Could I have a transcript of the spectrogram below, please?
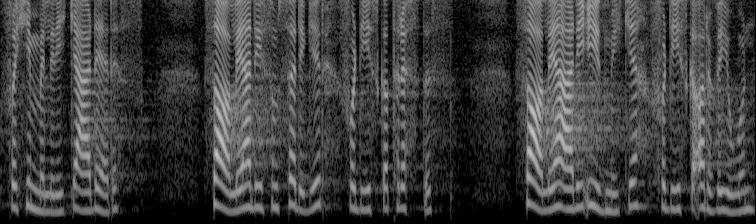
for himmelriket er deres. Salige er de som sørger, for de skal trøstes. Salige er de ydmyke, for de skal arve jorden.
